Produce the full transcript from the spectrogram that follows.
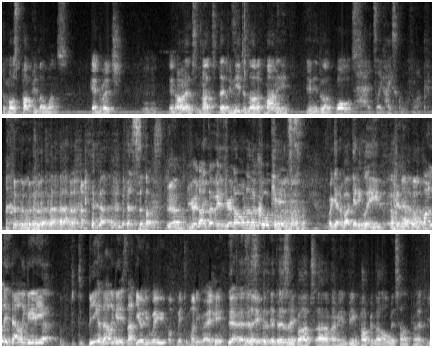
the most popular ones get rich. Mhm. You know, it's not that you need a lot of money. You need a lot of votes. It's like high school. Fuck. that sucks. Yeah. If you're not the, if you're not one of the cool kids, forget about getting laid. yeah, apparently delegating, being a delegate is not the only way of making money, right? Yeah, it So is. you can It, think it of isn't, like- but um, I mean, being popular always helps, right? Yeah,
